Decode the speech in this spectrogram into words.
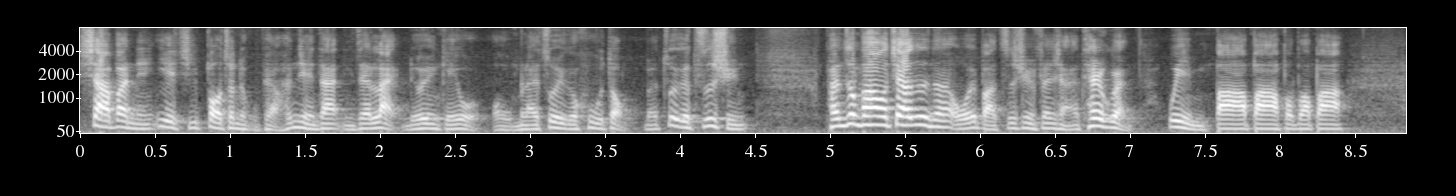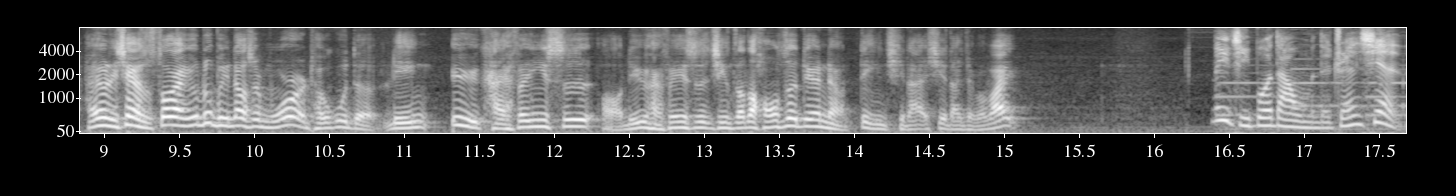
下半年业绩暴赚的股票？很简单，你在 line 留言给我，我们来做一个互动，来做一个咨询。盘中盘后假日呢，我会把资讯分享在 Telegram win 八八八八八。还有你现在所收看 YouTube 频道是摩尔投顾的林玉凯分析师哦，林玉凯分析师，请找到红色订阅钮订起来，谢谢大家，拜拜。立即拨打我们的专线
